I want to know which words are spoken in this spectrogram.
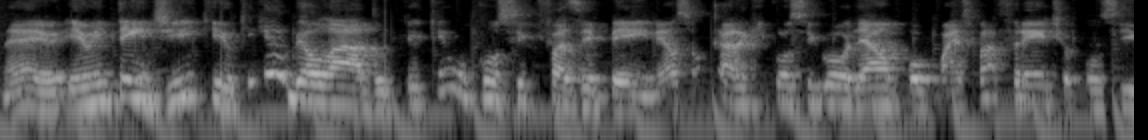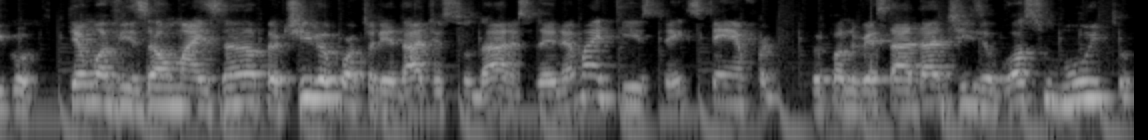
Né? Eu, eu entendi que o que, que é o meu lado, o que, que eu consigo fazer bem. Né? Eu sou um cara que consigo olhar um pouco mais para frente, eu consigo ter uma visão mais ampla. Eu tive a oportunidade de estudar, né? estudei no MIT, estudei em Stanford, fui para a Universidade da Disney. Eu gosto muito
